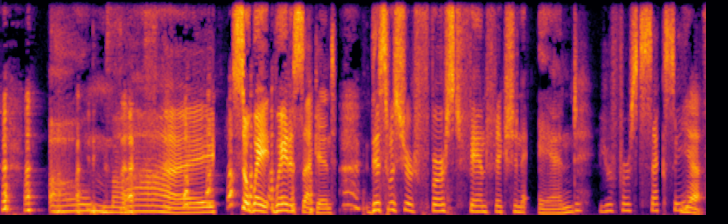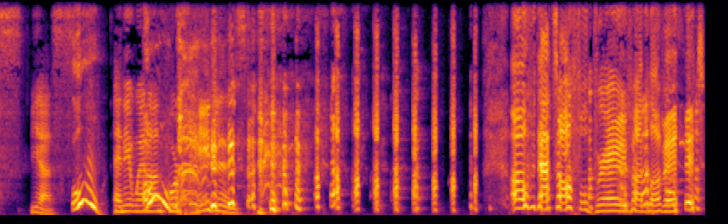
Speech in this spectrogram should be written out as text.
oh my. so wait, wait a second. This was your first fan fiction and your first sex scene? Yes, yes. Ooh. And it went Ooh. on four pages. oh, that's awful brave. I love it.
